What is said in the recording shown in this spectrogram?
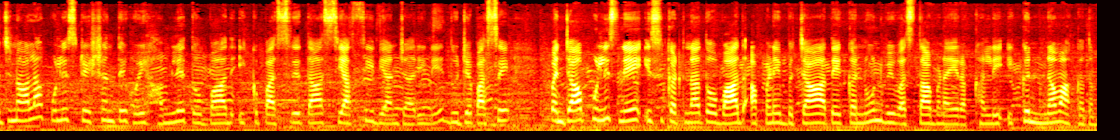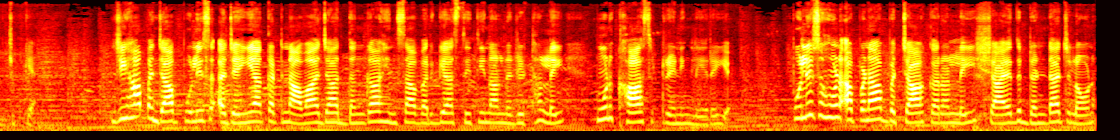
ਅਜਨਾਲਾ ਪੁਲਿਸ ਸਟੇਸ਼ਨ ਤੇ ਹੋਏ ਹਮਲੇ ਤੋਂ ਬਾਅਦ ਇੱਕ ਪਾਸੇ ਤਾਂ ਸਿਆਸੀ ਬਿਆਨ ਜਾਰੀ ਨੇ, ਦੂਜੇ ਪਾਸੇ ਪੰਜਾਬ ਪੁਲਿਸ ਨੇ ਇਸ ਘਟਨਾ ਤੋਂ ਬਾਅਦ ਆਪਣੇ ਬਚਾਅ ਅਤੇ ਕਾਨੂੰਨ ਵਿਵਸਥਾ ਬਣਾਈ ਰੱਖਣ ਲਈ ਇੱਕ ਨਵਾਂ ਕਦਮ ਚੁੱਕਿਆ ਜੀ ਹਾਂ, ਪੰਜਾਬ ਪੁਲਿਸ ਅਜਿਹੀਆਂ ਘਟਨਾਵਾਂ ਜਾਂ ਦੰਗਾ ਹਿੰਸਾ ਵਰਗੀਆਂ ਸਥਿਤੀ ਨਾਲ ਨਜਿੱਠਣ ਲਈ ਹੁਣ ਖਾਸ ਟ੍ਰੇਨਿੰਗ ਲੈ ਰਹੀ ਹੈ। ਪੁਲਿਸ ਹੁਣ ਆਪਣਾ ਬਚਾਅ ਕਰਨ ਲਈ ਸ਼ਾਇਦ ਡੰਡਾ ਚਲਾਉਣ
